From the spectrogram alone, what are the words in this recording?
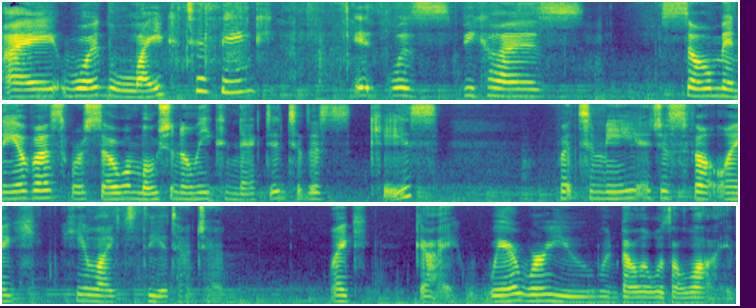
I would like to think it was because so many of us were so emotionally connected to this case. But to me, it just felt like he liked the attention. Like, guy, where were you when Bella was alive?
